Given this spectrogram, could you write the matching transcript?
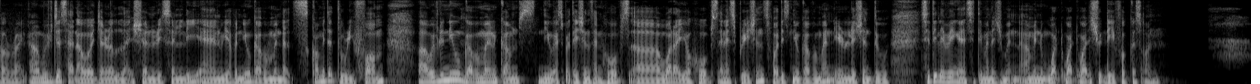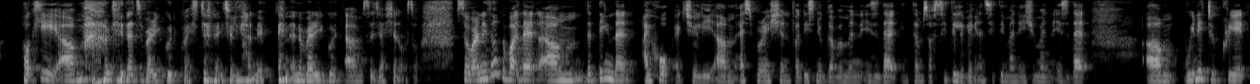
all right. Um, we've just had our general election recently, and we have a new government that's committed to reform. Uh, with the new government comes new expectations and hopes. Uh, what are your hopes and aspirations for this new government in relation to city living and city management? I mean, what what what should they focus on? Okay, um, okay, that's a very good question actually, Hanif, and, and a very good um, suggestion also. So when I talk about that, um, the thing that I hope actually um, aspiration for this new government is that in terms of city living and city management is that um, we need to create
